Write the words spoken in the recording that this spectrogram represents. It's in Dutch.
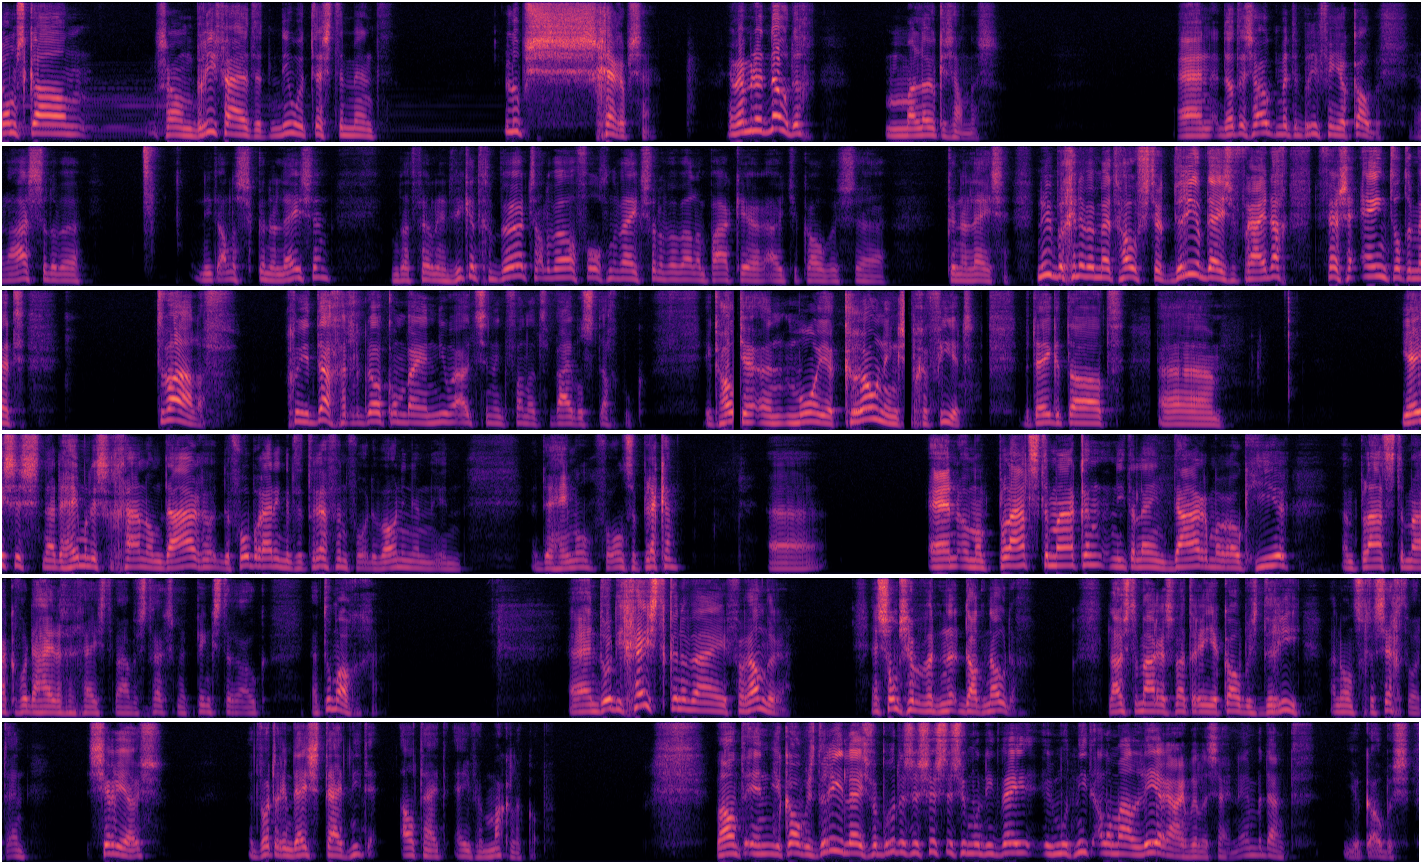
Soms kan zo'n brief uit het Nieuwe Testament loepscherp zijn. En we hebben het nodig, maar leuk is anders. En dat is ook met de brief van Jacobus. Helaas zullen we niet alles kunnen lezen, omdat veel in het weekend gebeurt. Alhoewel, volgende week zullen we wel een paar keer uit Jacobus uh, kunnen lezen. Nu beginnen we met hoofdstuk 3 op deze vrijdag, versen 1 tot en met 12. Goeiedag, hartelijk welkom bij een nieuwe uitzending van het Bijbels Dagboek. Ik hoop dat je een mooie kroning gevierd. Dat betekent dat uh, Jezus naar de hemel is gegaan om daar de voorbereidingen te treffen voor de woningen in de hemel, voor onze plekken. Uh, en om een plaats te maken, niet alleen daar, maar ook hier, een plaats te maken voor de Heilige Geest, waar we straks met Pinkster ook naartoe mogen gaan. En door die geest kunnen wij veranderen. En soms hebben we dat nodig. Luister maar eens wat er in Jacobus 3 aan ons gezegd wordt. En serieus, het wordt er in deze tijd niet altijd even makkelijk op. Want in Jacobus 3 lezen we, broeders en zusters, u moet niet, u moet niet allemaal leraar willen zijn. En bedankt, Jacobus.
